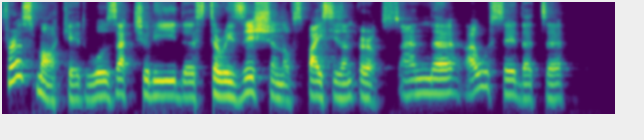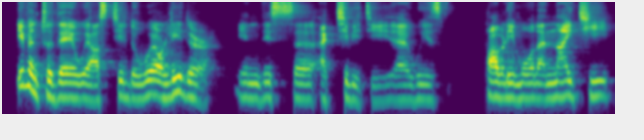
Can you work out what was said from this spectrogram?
first market was actually the sterilization of spices and herbs. And uh, I would say that uh, even today, we are still the world leader in this uh, activity uh, with probably more than 90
